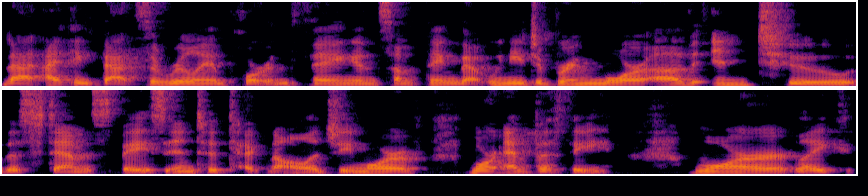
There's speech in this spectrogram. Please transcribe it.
that I think that's a really important thing and something that we need to bring more of into the STEM space, into technology, more of more empathy, more like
